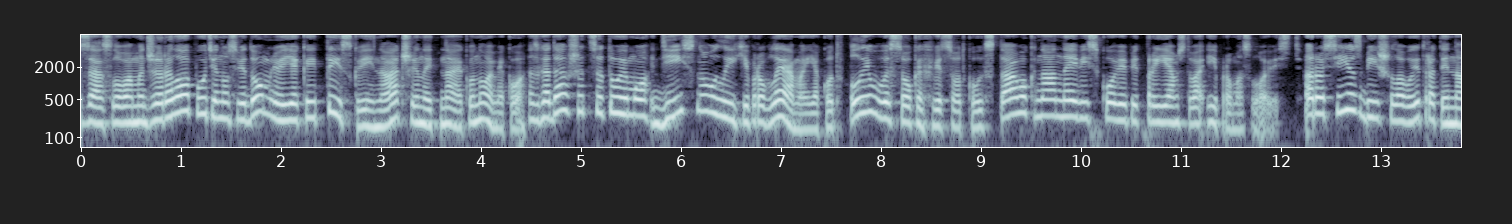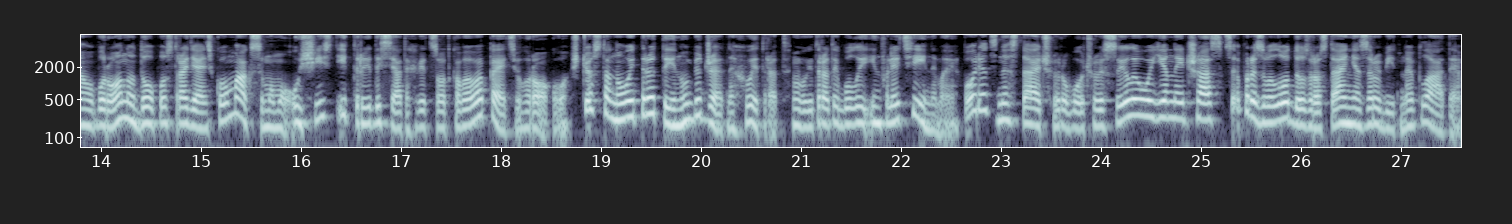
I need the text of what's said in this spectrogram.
За словами джерела, Путін усвідомлює, який тиск війна чинить на економіку, згадавши, цитуємо, дійсно великі проблеми, як от вплив високих відсоткових ставок на невійськові підприємства і промисловість. Росія збільшила витрати на оборону до пострадянського максимуму у 6,3% ВВП цього року, що становить третину бюджетних витрат. Витрати були інфляційними. Поряд з нестачою робочої сили у воєнний час це призвело до зростання заробітної плати.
